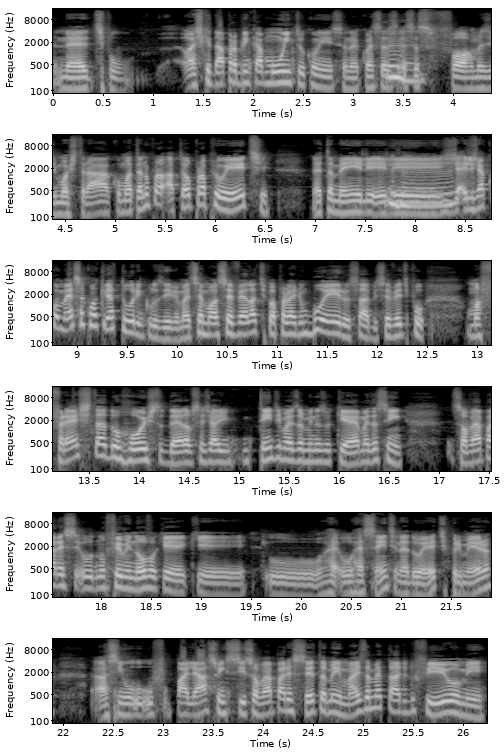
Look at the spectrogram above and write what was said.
né? Tipo, eu acho que dá para brincar muito com isso, né? Com essas, uhum. essas formas de mostrar, como até, no, até o próprio Et, né? Também ele, ele, uhum. já, ele já começa com a criatura, inclusive, mas você, você vê ela, tipo, através de um bueiro, sabe? Você vê, tipo, uma fresta do rosto dela, você já entende mais ou menos o que é, mas assim, só vai aparecer no filme novo que, que o, o recente, né, do Et, primeiro. Assim, o, o palhaço em si só vai aparecer também mais da metade do filme.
